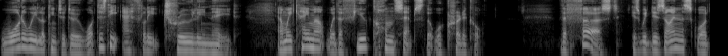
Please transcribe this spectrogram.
What are we looking to do? What does the athlete truly need? And we came up with a few concepts that were critical. The first is we designed the squad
